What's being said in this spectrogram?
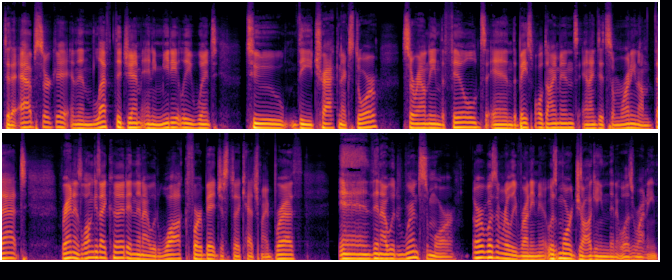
did an ab circuit, and then left the gym and immediately went to the track next door surrounding the fields and the baseball diamonds. And I did some running on that. Ran as long as I could, and then I would walk for a bit just to catch my breath. And then I would run some more or it wasn't really running it was more jogging than it was running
